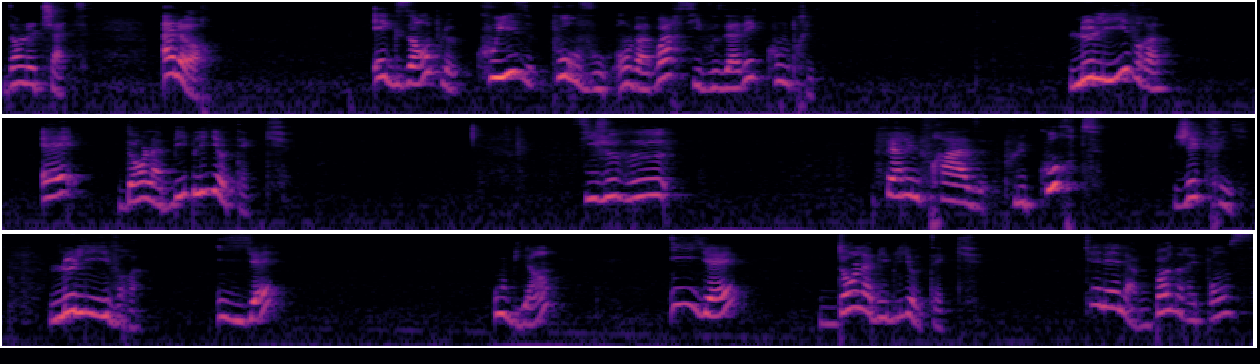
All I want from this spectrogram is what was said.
dans le chat. Alors, exemple, quiz pour vous. On va voir si vous avez compris. Le livre est dans la bibliothèque. Si je veux faire une phrase plus courte, j'écris le livre y est ou bien y est dans la bibliothèque. Quelle est la bonne réponse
